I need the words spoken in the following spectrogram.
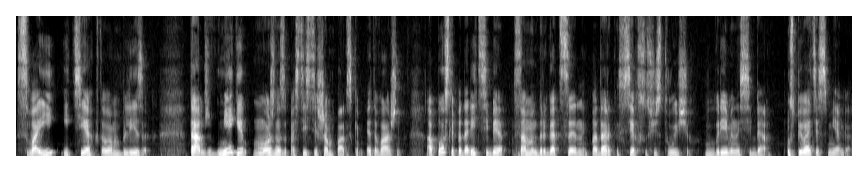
свои и тех, кто вам близок. Там же в Меге можно запастись и шампанским. Это важно. А после подарить себе самый драгоценный подарок из всех существующих. Время на себя. Успевайте с Мега.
